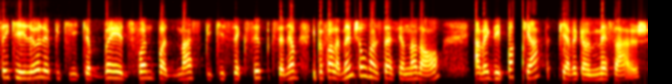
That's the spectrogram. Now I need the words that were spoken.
sais qui est là, là, puis qui, qui a bien du fun, pas de masse, puis qui s'excite, puis qui s'énerve. Il peut faire la même chose dans le stationnement dehors, avec des pancartes, puis avec un message.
